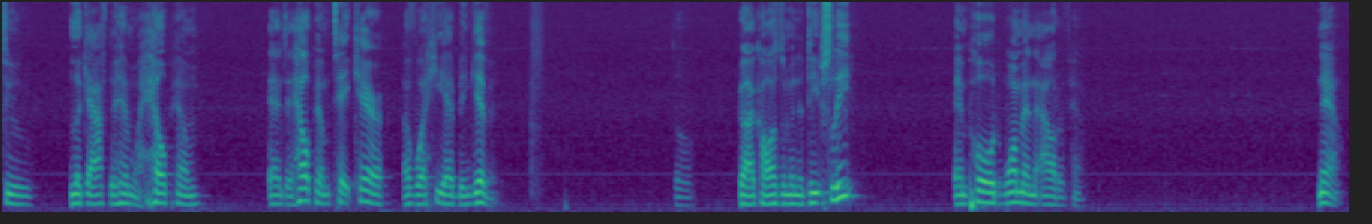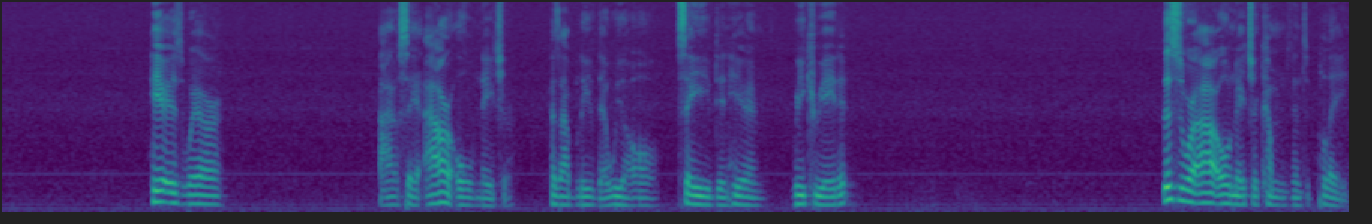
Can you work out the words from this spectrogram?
to look after him or help him and to help him take care of what he had been given. So God caused him in a deep sleep and pulled woman out of him. Now, here is where I'll say our old nature, because I believe that we are all saved in here and recreated. This is where our old nature comes into play.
